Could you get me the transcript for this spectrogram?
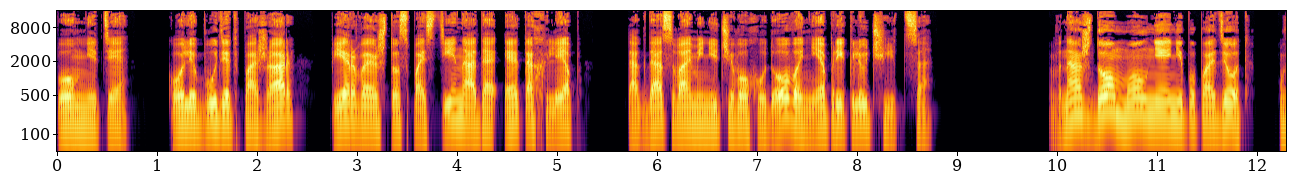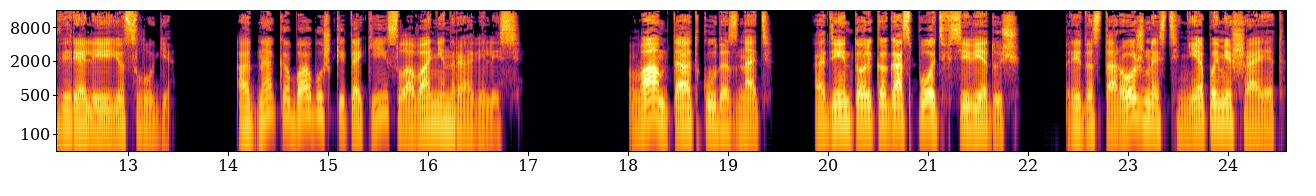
«Помните, коли будет пожар, первое, что спасти надо, — это хлеб. Тогда с вами ничего худого не приключится». «В наш дом молния не попадет, уверяли ее слуги. Однако бабушке такие слова не нравились. «Вам-то откуда знать? Один только Господь всеведущ. Предосторожность не помешает».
